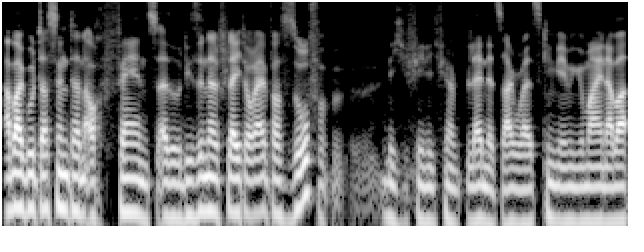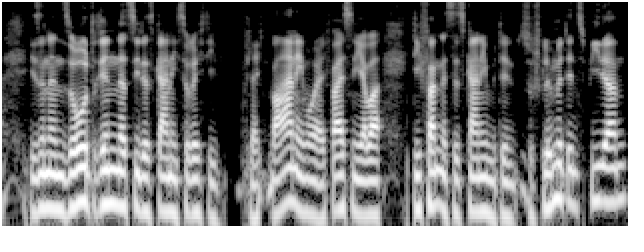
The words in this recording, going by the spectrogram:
aber gut, das sind dann auch Fans, also die sind dann vielleicht auch einfach so, nicht viel, nicht viel blendet sagen, weil es klingt irgendwie gemein, aber die sind dann so drin, dass sie das gar nicht so richtig vielleicht wahrnehmen oder ich weiß nicht, aber die fanden es jetzt gar nicht mit den, so schlimm mit den Speedern.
